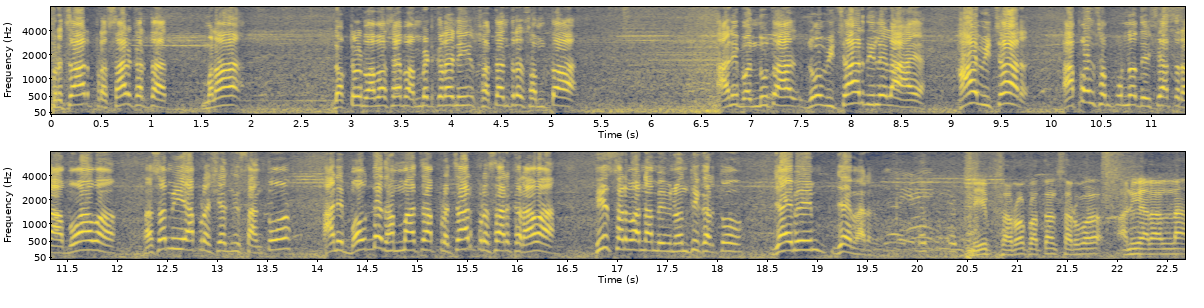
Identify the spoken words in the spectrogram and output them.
प्रचार प्रसार करतात. मला डॉक्टर बाबासाहेब आंबेडकरांनी स्वतंत्र समता आणि बंधुता जो विचार दिलेला आहे हा विचार आपण संपूर्ण देशात राबवावं असं मी या प्रसंगी सांगतो. आणि बौद्ध धम्माचा प्रचार प्रसार करावा ही सर्वांना मी विनंती करतो. जय भीम जय भारत. मी सर्वप्रथम सर्व अनुयायांना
